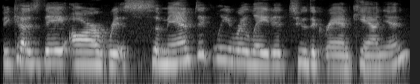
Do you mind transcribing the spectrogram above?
because they are re- semantically related to the Grand Canyon.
